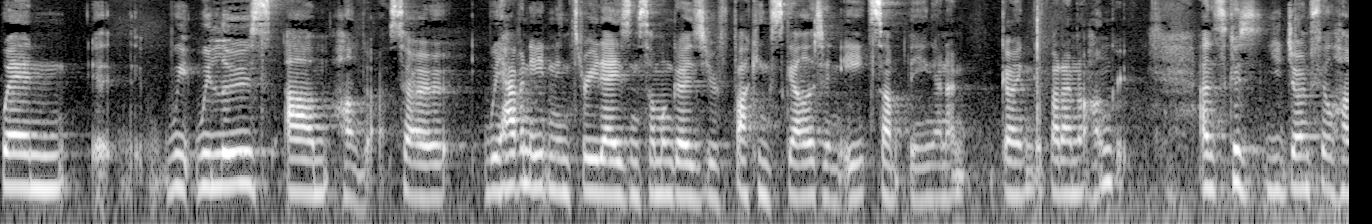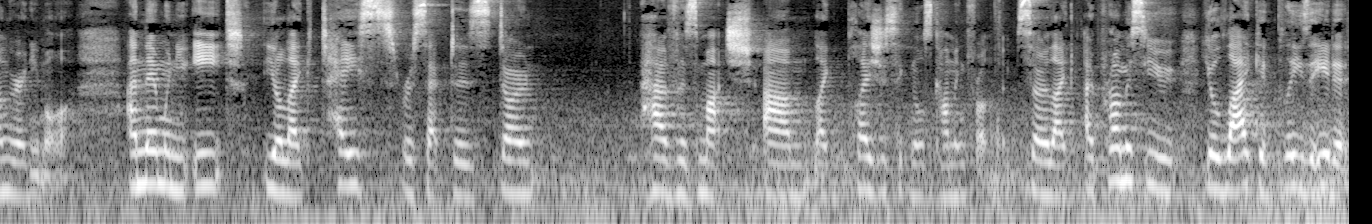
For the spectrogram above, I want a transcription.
when uh, we, we lose um, hunger, so we haven't eaten in three days and someone goes, You're fucking skeleton, eat something. And I'm going, But I'm not hungry and it's because you don't feel hunger anymore. And then when you eat, your like taste receptors don't have as much um, like pleasure signals coming from them. So like I promise you, you'll like it. Please eat it,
